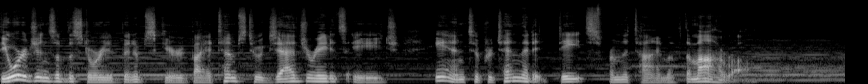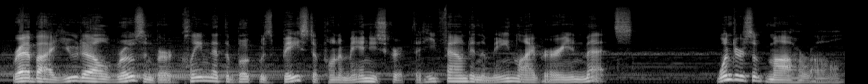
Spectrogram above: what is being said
The origins of the story have been obscured by attempts to exaggerate its age and to pretend that it dates from the time of the Maharal. Rabbi Yudel Rosenberg claimed that the book was based upon a manuscript that he found in the main library in Metz. Wonders of Maharal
